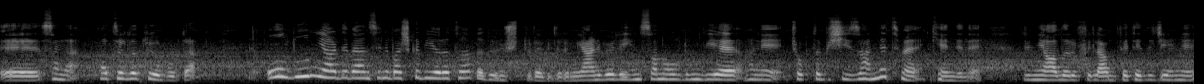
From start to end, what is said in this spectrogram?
e, sana hatırlatıyor burada. Olduğun yerde ben seni başka bir yaratığa da dönüştürebilirim. Yani böyle insan oldum diye hani çok da bir şey zannetme kendini. Dünyaları falan fethedeceğini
